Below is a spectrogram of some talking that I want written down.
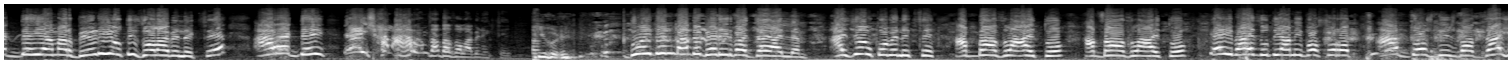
এক দেহি আমার বেড়ি অতি জ্বলাবে নেকছে আর এক দেহি এই শালা হারাম দাদা জ্বলাবে নেকছে দুই দিন বাদে বেড়ির বাদ যাই আইলাম। আইজেও কবে নেকছে আব্বা আজলা আইতো আব্বা আজলা আইতো। এই ভাই যদি আমি বছরত আট দশ বিশ বাদ যাই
